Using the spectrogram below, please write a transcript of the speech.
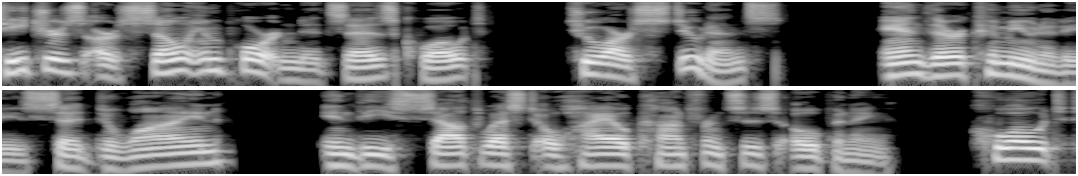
Teachers are so important, it says, quote, to our students and their communities, said DeWine in the Southwest Ohio Conference's opening. Quote,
